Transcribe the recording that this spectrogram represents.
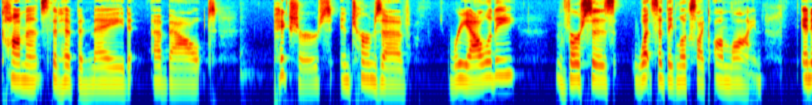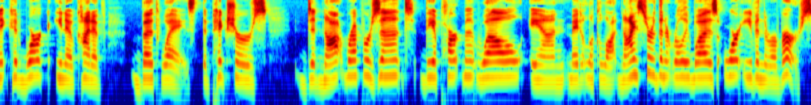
comments that have been made about pictures in terms of reality versus what something looks like online. And it could work, you know, kind of both ways. The pictures did not represent the apartment well and made it look a lot nicer than it really was, or even the reverse.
